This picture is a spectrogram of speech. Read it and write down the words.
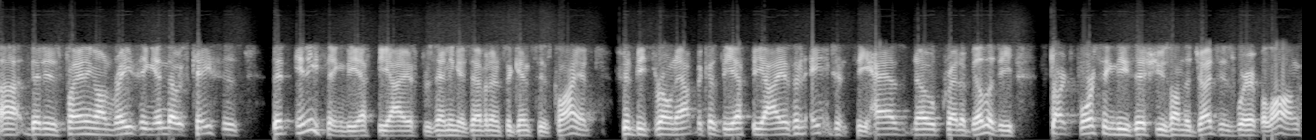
uh, that is planning on raising in those cases that anything the FBI is presenting as evidence against his client should be thrown out because the FBI as an agency has no credibility. Start forcing these issues on the judges where it belongs.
